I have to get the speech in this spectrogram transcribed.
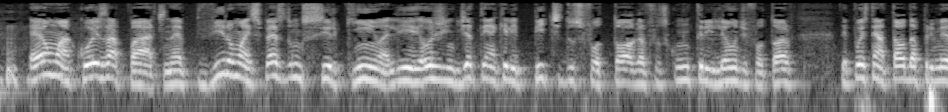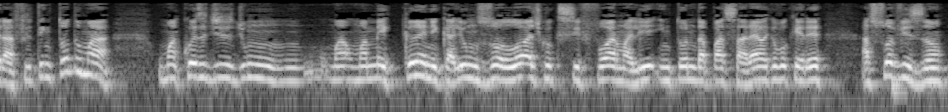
é uma coisa à parte, né? Vira uma espécie de um cirquinho ali. Hoje em dia tem aquele pitch dos fotógrafos, com um trilhão de fotógrafos. Depois tem a tal da primeira fila. Tem toda uma, uma coisa de, de um, uma, uma mecânica ali, um zoológico que se forma ali em torno da passarela, que eu vou querer a sua visão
